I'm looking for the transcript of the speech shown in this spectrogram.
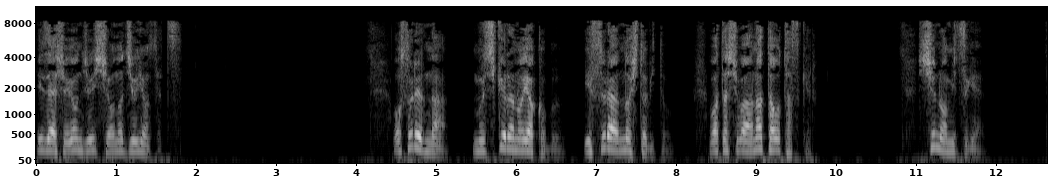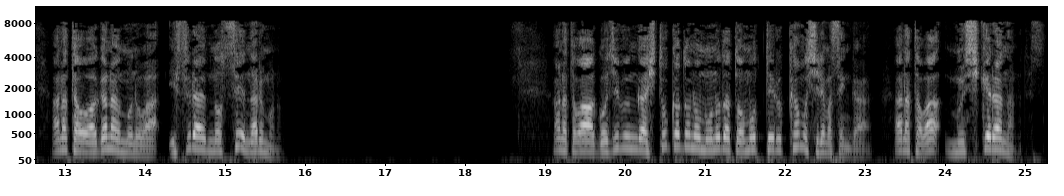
イザヤ書41章の14節恐れるな、虫けらのヤコブ、イスラエルの人々。私はあなたを助ける。主の蜜げ。あなたをあがなう者はイスラエルの聖なる者。あなたはご自分が一角のものだと思っているかもしれませんが、あなたは虫けらなのです。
